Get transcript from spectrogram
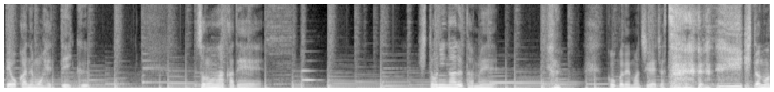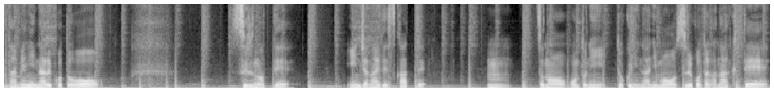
でお金も減っていく。その中で人になるため ここで間違えちゃった。人のためになることをするのっていいんじゃないですかって。うん。その本当に特に何もすることがなくて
